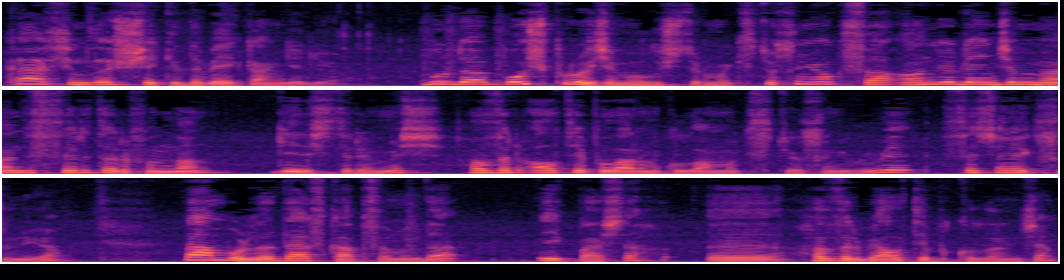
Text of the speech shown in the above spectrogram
Karşımıza şu şekilde bir ekran geliyor. Burada boş proje mi oluşturmak istiyorsun yoksa Unreal Engine mühendisleri tarafından geliştirilmiş hazır altyapılar mı kullanmak istiyorsun gibi bir seçenek sunuyor. Ben burada ders kapsamında ilk başta e, hazır bir altyapı kullanacağım.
